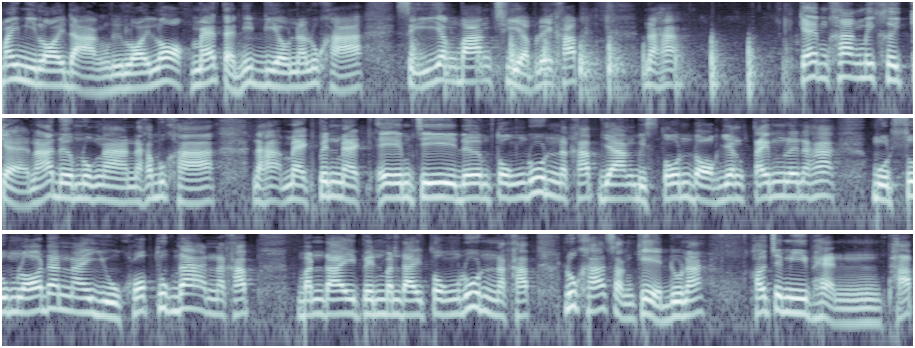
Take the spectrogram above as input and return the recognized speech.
ไม่มีรอยด่างหรือรอยลอกแม้แต่นิดเดียวนะลูกค้า สียังบางเฉียบเลยครับ นะฮะแก้มข้างไม่เคยแกะนะเดิมโรงงานนะครับลูกค้านะฮะแม็กเป็นแม็ก AMG เดิมตรงรุ่นนะครับยางบิสโตนดอกยังเต็มเลยนะฮะหมุดซุ้มล้อด้านในอยู่ครบทุกด้านนะครับบันไดเป็นบันไดตรงรุ่นนะครับลูกค้าสังเกตดูนะเขาจะมีแผ่นพับ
